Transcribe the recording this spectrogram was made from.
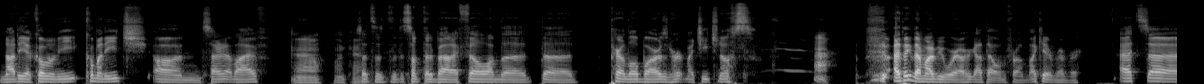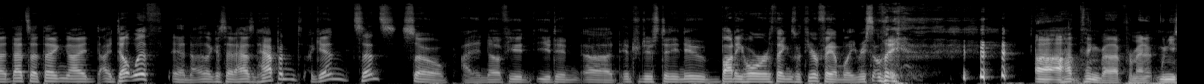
Nadia Komani- Comaneci on Saturday Night Live. Oh, okay. So it's, something about I fell on the the parallel bars and hurt my cheech nose. Huh. I think that might be where I got that one from. I can't remember. That's uh that's a thing I I dealt with, and uh, like I said, it hasn't happened again since. So I didn't know if you you didn't uh introduced any new body horror things with your family recently. Uh, I'll have to think about that for a minute. When you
